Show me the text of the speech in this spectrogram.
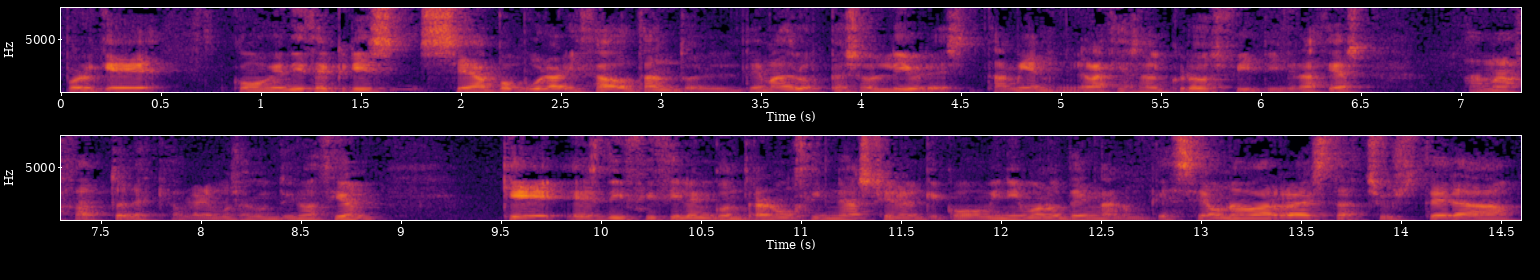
porque como bien dice Chris, se ha popularizado tanto el tema de los pesos libres, también gracias al CrossFit y gracias a más factores que hablaremos a continuación, que es difícil encontrar un gimnasio en el que como mínimo no tengan, aunque sea una barra esta chustera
